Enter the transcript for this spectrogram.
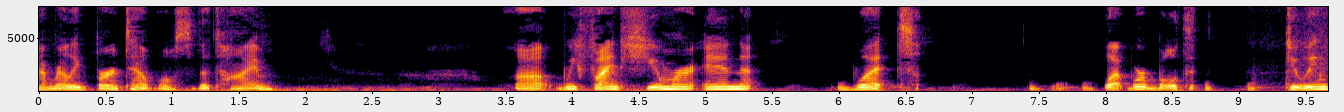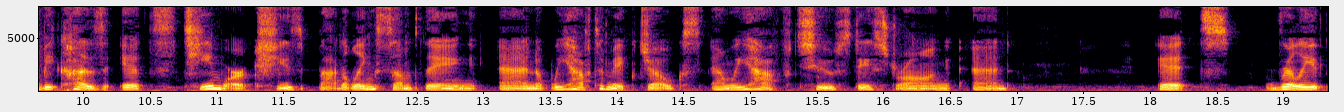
I'm really burnt out most of the time. Uh, we find humor in what what we're both doing because it's teamwork. She's battling something, and we have to make jokes and we have to stay strong. And it's really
